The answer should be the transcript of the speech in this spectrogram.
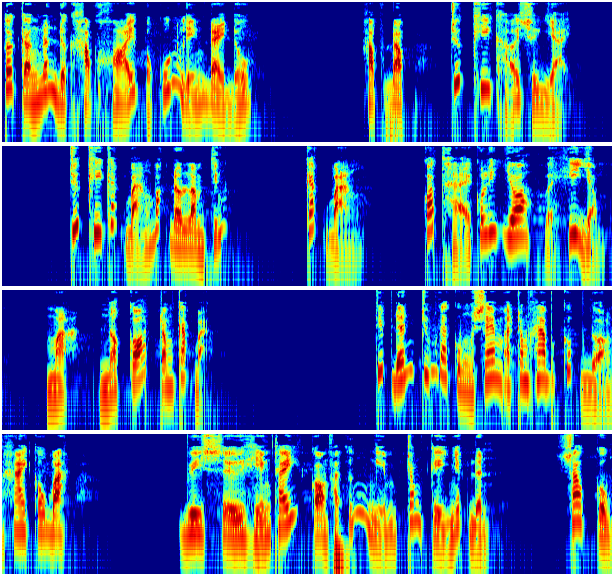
tôi cần nên được học hỏi và huấn luyện đầy đủ. Học đọc trước khi khởi sự dạy. Trước khi các bạn bắt đầu làm chứng, các bạn có thể có lý do về hy vọng mà nó có trong các bạn. Tiếp đến chúng ta cùng xem ở trong Habakkuk đoạn 2 câu 3. Vì sự hiện thấy còn phải ứng nghiệm trong kỳ nhất định, sau cùng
